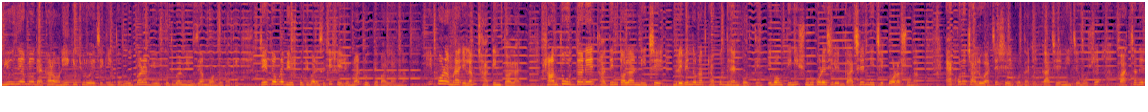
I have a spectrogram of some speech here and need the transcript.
মিউজিয়ামেও দেখার অনেক কিছু রয়েছে, কিন্তু বুধবার আর বৃহস্পতিবার মিউজিয়াম বন্ধ থাকে। যেহেতু আমরা বৃহস্পতিবার এসেছি, সেই জন্য আর ঢুকতে পারলাম না। এরপর আমরা এলাম ছাতিম তলায় শান্ত উদ্যানে ছাতিম তলার নিচে দেবেন্দ্রনাথ ঠাকুর ধ্যান করতেন এবং তিনি শুরু করেছিলেন গাছের নিচে পড়াশোনা। এখনও চালু আছে সেই প্রথাটি। গাছের নিচে বসে বাচ্চাদের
